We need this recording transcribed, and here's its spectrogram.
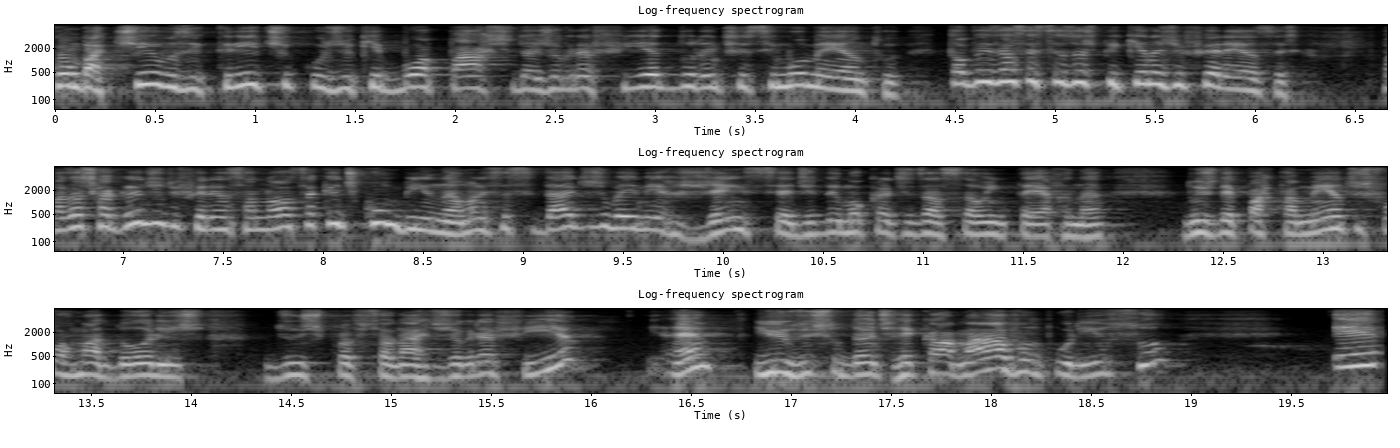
combativos e críticos do que boa parte da geografia durante esse momento. Talvez essas sejam as pequenas diferenças. Mas acho que a grande diferença nossa é que a gente combina uma necessidade de uma emergência de democratização interna dos departamentos formadores dos profissionais de geografia, né? e os estudantes reclamavam por isso, e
